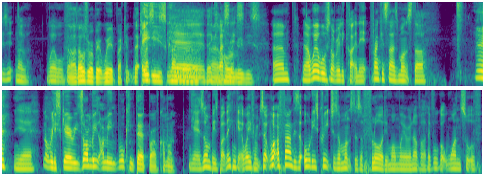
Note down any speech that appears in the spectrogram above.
Is it no werewolf? Uh, those were a bit weird back in the eighties kind yeah, of they're uh, horror movies. Um, now werewolf's not really cutting it. Frankenstein's monster. Eh, Yeah, not really scary. Zombies. I mean, Walking Dead, bruv. Come on. Yeah, zombies, but they can get away from it. So what I found is that all these creatures and monsters are flawed in one way or another. They've all got one sort of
